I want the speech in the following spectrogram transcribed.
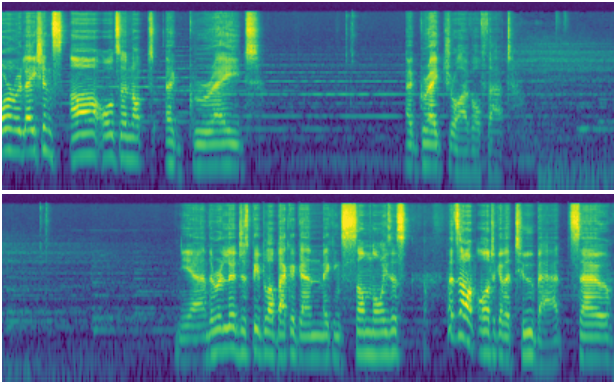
Foreign relations are also not a great a great drive of that. Yeah, and the religious people are back again, making some noises. But it's not altogether too bad, so...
